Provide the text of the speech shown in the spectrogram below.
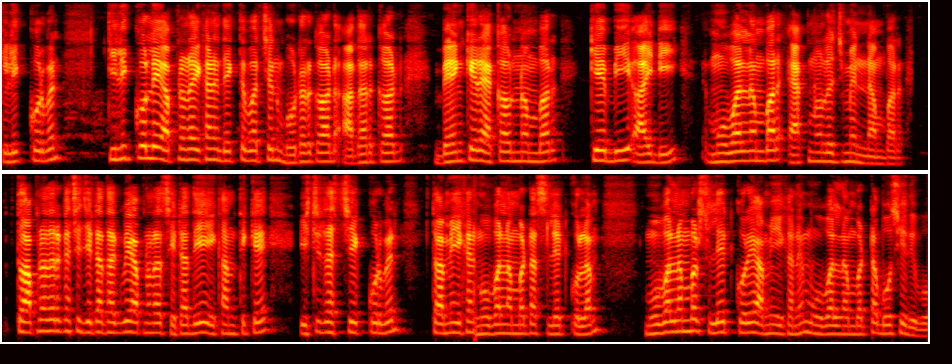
ক্লিক করবেন। ক্লিক করলে আপনারা এখানে দেখতে পাচ্ছেন ভোটার কার্ড, আধার কার্ড, ব্যাংকের account number K B ID mobile number acknowledgement number তো আপনাদের কাছে যেটা থাকবে, আপনারা সেটা দিয়ে এখান থেকে স্ট্যাটাস চেক করবেন। তো আমি এখানে মোবাইল নাম্বারটা সিলেক্ট করলাম। মোবাইল নাম্বার সিলেক্ট করে আমি এখানে মোবাইল নাম্বারটা বসিয়ে দেবো।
